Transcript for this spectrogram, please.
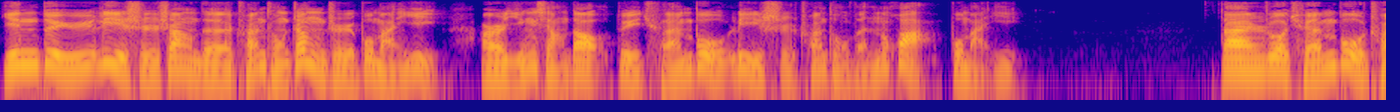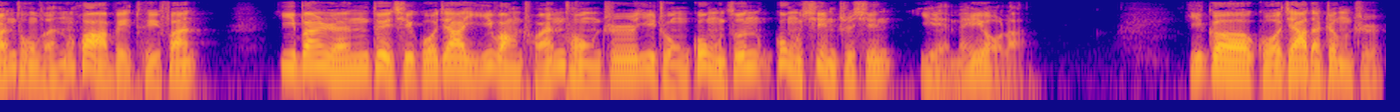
因对于历史上的传统政治不满意而影响到对全部历史传统文化不满意。但若全部传统文化被推翻，一般人对其国家以往传统之一种共尊共信之心也没有了。一个国家的政治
